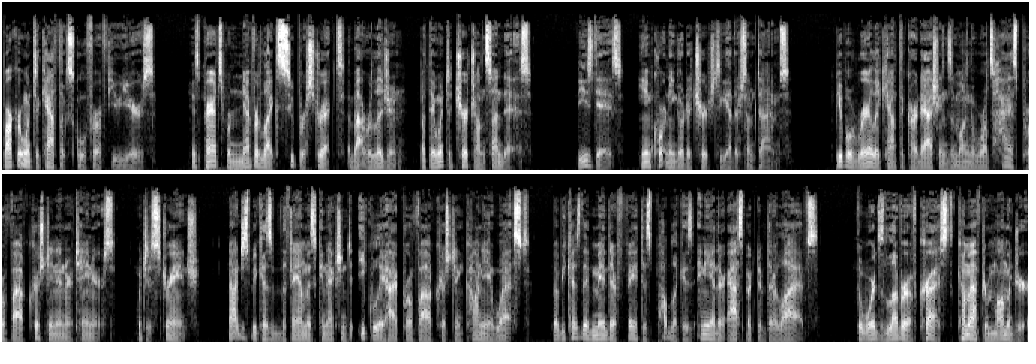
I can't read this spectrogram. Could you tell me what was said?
Barker went to Catholic school for a few years. His parents were never like super strict about religion, but they went to church on Sundays. These days, he and Kourtney go to church together sometimes. People rarely count the Kardashians among the world's highest profile Christian entertainers, which is strange, not just because of the family's connection to equally high profile Christian Kanye West, but because they've made their faith as public as any other aspect of their lives. The words lover of Christ come after momager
